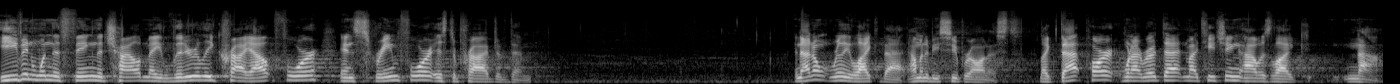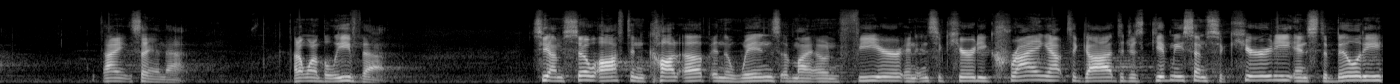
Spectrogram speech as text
even when the thing the child may literally cry out for and scream for is deprived of them. And I don't really like that. I'm going to be super honest. Like that part, when I wrote that in my teaching, I was like, nah, I ain't saying that. I don't want to believe that. See, I'm so often caught up in the winds of my own fear and insecurity, crying out to God to just give me some security and stability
